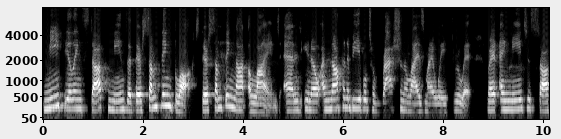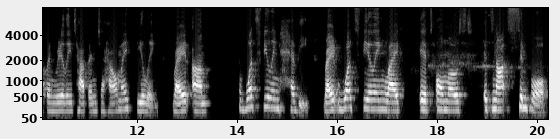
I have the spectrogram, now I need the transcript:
Me feeling stuck means that there's something blocked there's something not aligned. And you know i'm not going to be able to rationalize my way through it right? I need to stop and really tap into how am i feeling right? Um what's feeling heavy right? What's feeling like it's almost it's not simple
